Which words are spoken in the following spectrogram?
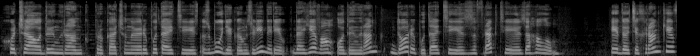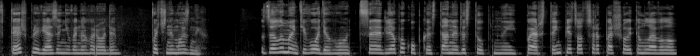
Хоча один ранг прокачаної репутації з будь-яким з лідерів дає вам один ранг до репутації з фракцією загалом. І до цих ранків теж прив'язані винагороди. Почнемо з них. З елементів одягу це для покупки стане доступний перстень 541 тим левелу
